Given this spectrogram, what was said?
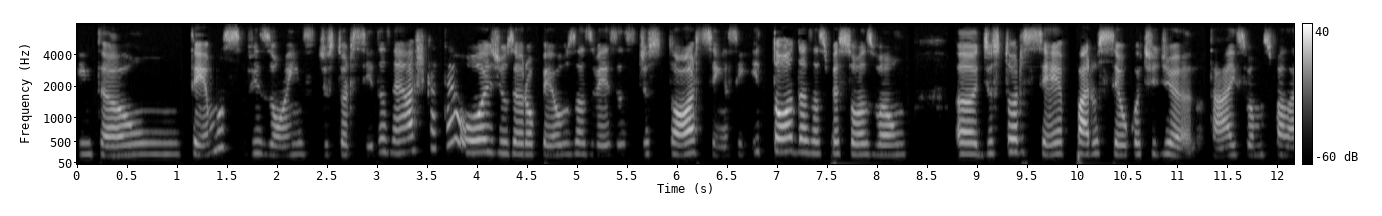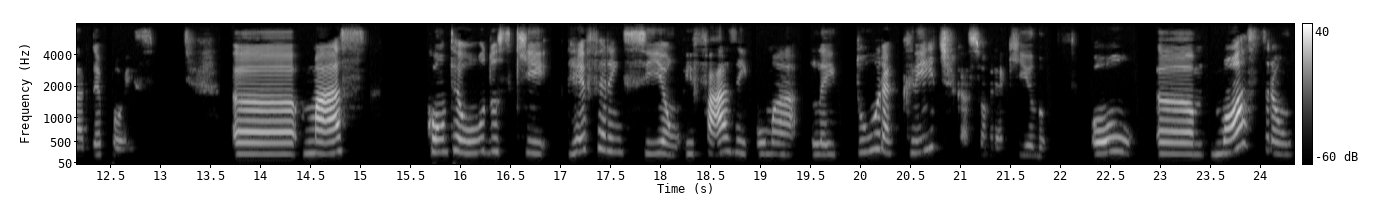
Então, temos visões distorcidas, né? Acho que até hoje os europeus às vezes distorcem, assim, e todas as pessoas vão uh, distorcer para o seu cotidiano, tá? Isso vamos falar depois. Uh, mas conteúdos que referenciam e fazem uma leitura crítica sobre aquilo ou mostram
